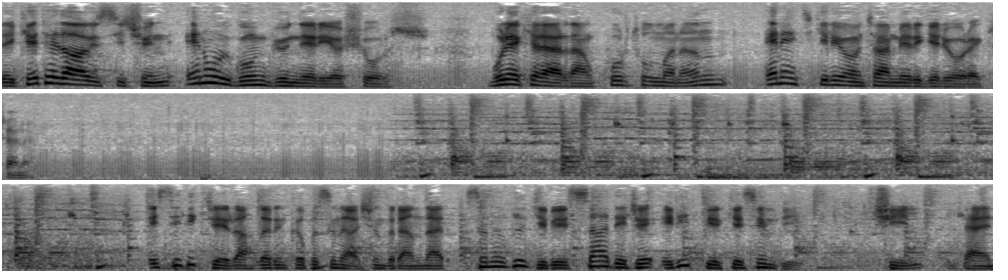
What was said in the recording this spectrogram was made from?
leke tedavisi için en uygun günleri yaşıyoruz. Bu lekelerden kurtulmanın en etkili yöntemleri geliyor ekrana. Estetik cerrahların kapısını aşındıranlar sanıldığı gibi sadece elit bir kesim değil. Çil, ben,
